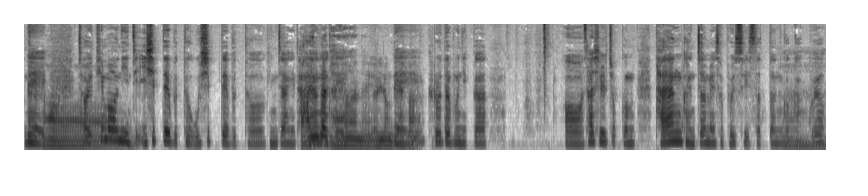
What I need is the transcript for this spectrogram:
네. 어. 저희 팀원이 이제 20대부터 50대부터 굉장히 다양하게. 나이가 다양하네, 연령대가. 네. 그러다 보니까 어, 사실 조금 다양한 관점에서 볼 수 있었던 것 아. 같고요.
